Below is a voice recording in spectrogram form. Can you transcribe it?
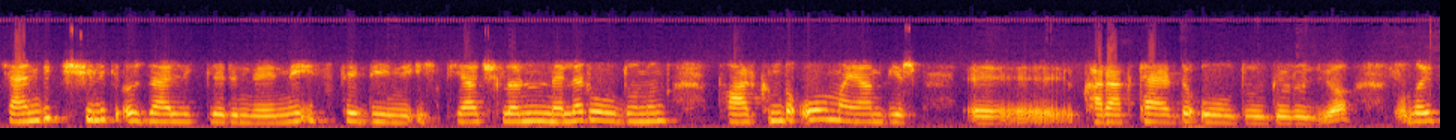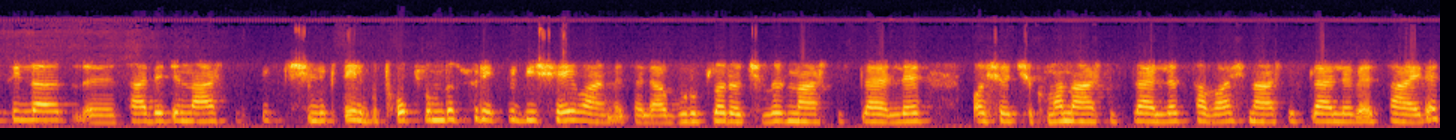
kendi kişilik özelliklerini, ne istediğini, ihtiyaçlarının neler olduğunun farkında olmayan bir e, karakterde olduğu görülüyor. Dolayısıyla e, sadece narsistik kişilik değil bu toplumda sürekli bir şey var mesela gruplar açılır narsistlerle başa çıkma, narsistlerle savaş, narsistlerle vesaire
